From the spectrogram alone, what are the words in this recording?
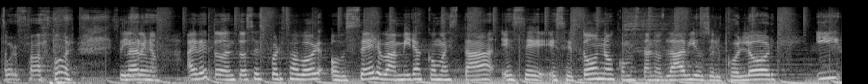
Por favor. Sí, Claro. bueno, hay de todo. Entonces, por favor, observa, mira cómo está ese, ese tono, cómo están los labios, el color y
